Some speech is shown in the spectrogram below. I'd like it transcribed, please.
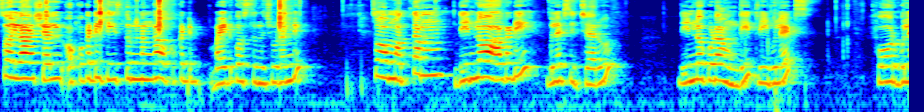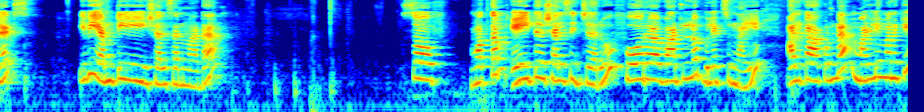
సో ఇలా షెల్ ఒక్కొక్కటి తీస్తుండగా ఒక్కొక్కటి బయటకు వస్తుంది చూడండి. సో మొత్తం దీనిలో ఆల్రెడీ బుల్లెట్స్ ఇచ్చారు. దీనిలో కూడా ఉంది త్రీ బుల్లెట్స్ ఫోర్ బుల్లెట్స్ ఇవి ఎంటీ షెల్స్ అనమాట సో మొత్తం ఎయిట్ షెల్స్ ఇచ్చారు. ఫోర్ వాటిల్లో బుల్లెట్స్ ఉన్నాయి. అది కాకుండా మళ్ళీ మనకి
